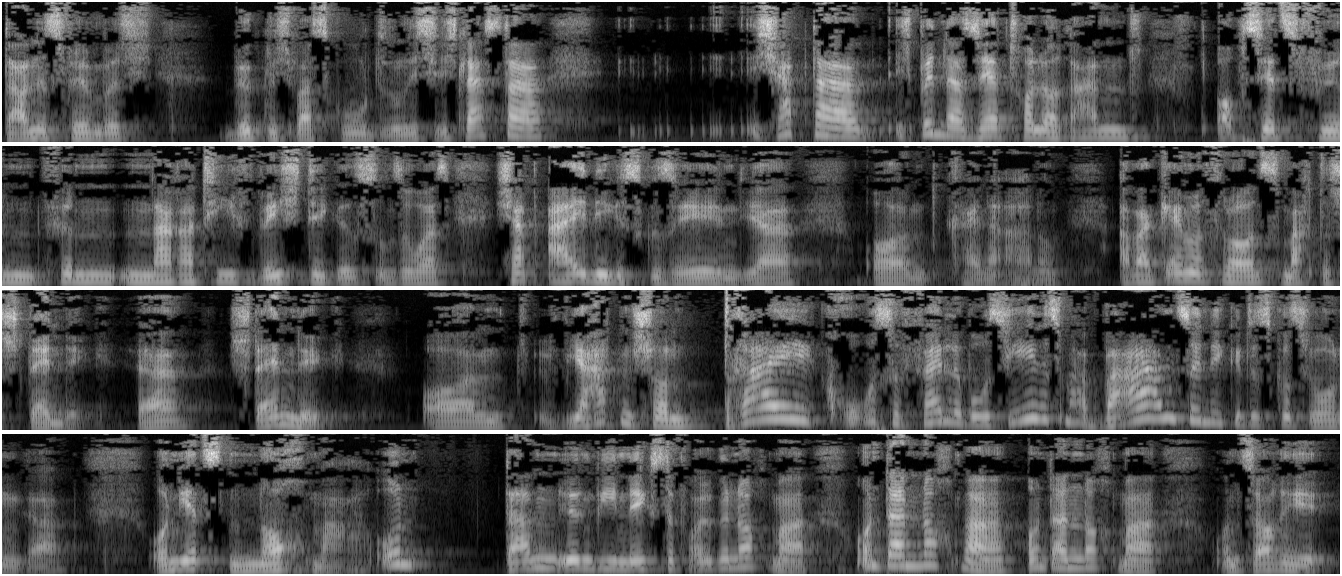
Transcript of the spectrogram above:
dann ist für mich wirklich was Gutes. Und ich, ich lasse da, ich habe da, ich bin da sehr tolerant, ob es jetzt für ein, für ein Narrativ wichtig ist und sowas. Ich habe einiges gesehen, ja, und keine Ahnung. Aber Game of Thrones macht es ständig, ja, ständig. Und wir hatten schon drei große Fälle, wo es jedes Mal wahnsinnige Diskussionen gab. Und jetzt nochmal. Und dann irgendwie nächste Folge nochmal. Und dann nochmal. Und dann nochmal. Und sorry,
